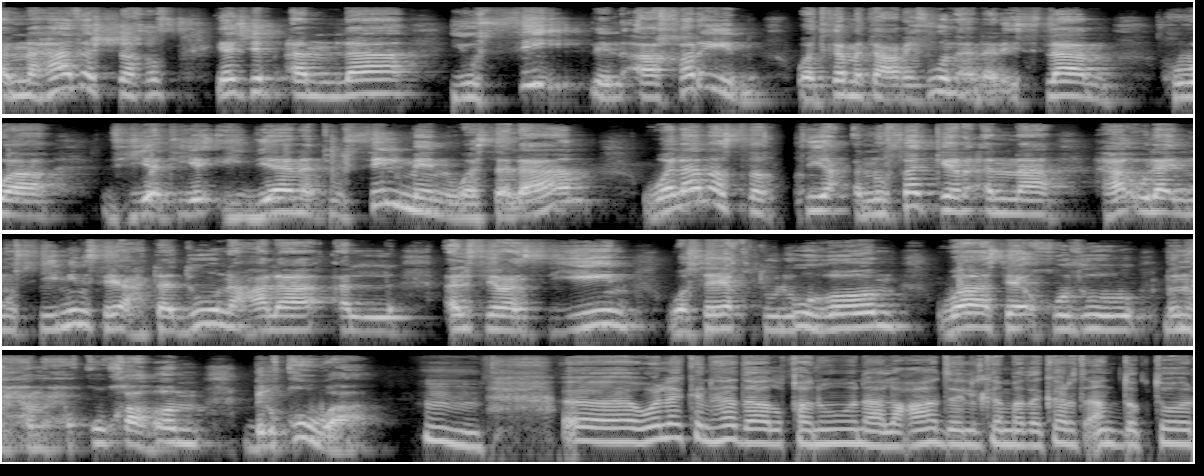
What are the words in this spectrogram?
أن هذا الشخص يجب أن لا يسيء للآخرين. وكما تعرفون أن الإسلام هو ديانة سلم وسلام. ولا نستطيع أن نفكر أن هؤلاء المسلمين سيعتدون على الفرنسيين وسيقتلوهم وسيأخذوا منهم حقوقهم بالقوة. آه، ولكن هذا القانون العادل كما ذكرت أنت دكتور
